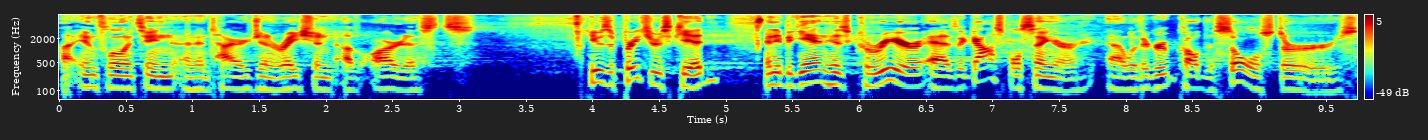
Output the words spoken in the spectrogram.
uh, influencing an entire generation of artists. He was a preacher's kid, and he began his career as a gospel singer uh, with a group called the Soul Stirrers.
